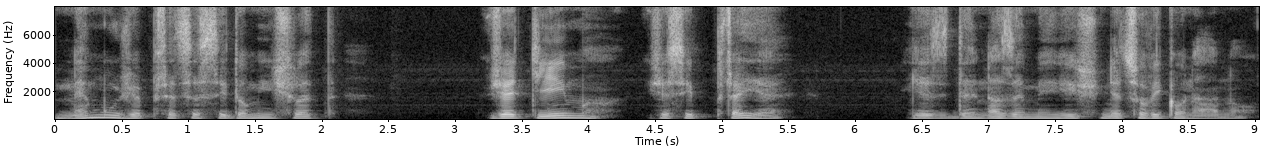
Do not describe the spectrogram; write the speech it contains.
nemůže přece si domýšlet, že tím, že si přeje, je zde na zemi již něco vykonáno.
